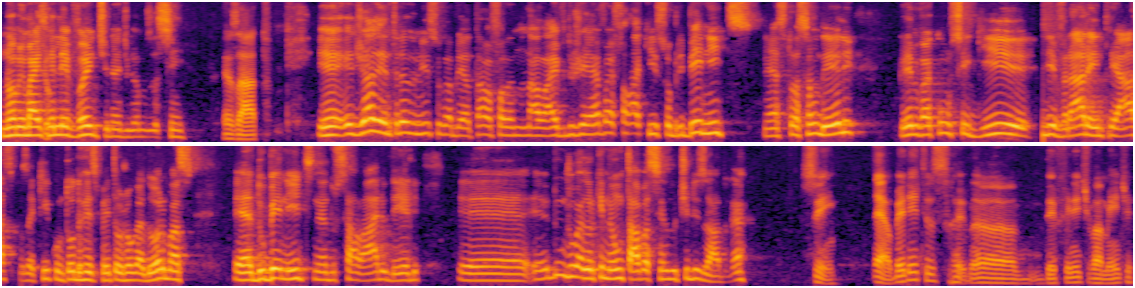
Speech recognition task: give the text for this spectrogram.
Nome mais eu... relevante, né, digamos assim. Exato. E, já entrando nisso, o Gabriel estava falando na live do GE, vai falar aqui sobre Benítez, né, a situação dele o Grêmio vai conseguir livrar, entre aspas, aqui, com todo respeito ao jogador, mas é, do Benítez, né, do salário dele, é, é de um jogador que não estava sendo utilizado, né? Sim. É, o Benítez, uh, definitivamente,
